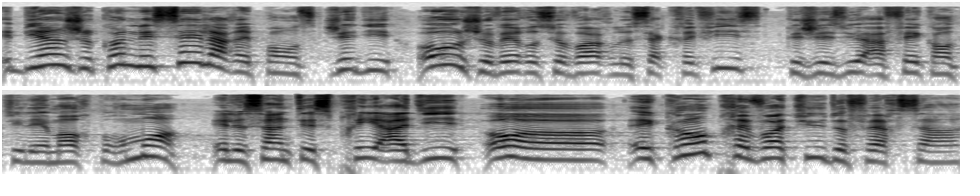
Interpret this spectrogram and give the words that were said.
Eh bien, je connaissais la réponse. J'ai dit Oh, je vais recevoir le sacrifice que Jésus a fait quand il est mort pour moi. Et le Saint-Esprit a dit Oh, euh, et quand prévois-tu de faire ça?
